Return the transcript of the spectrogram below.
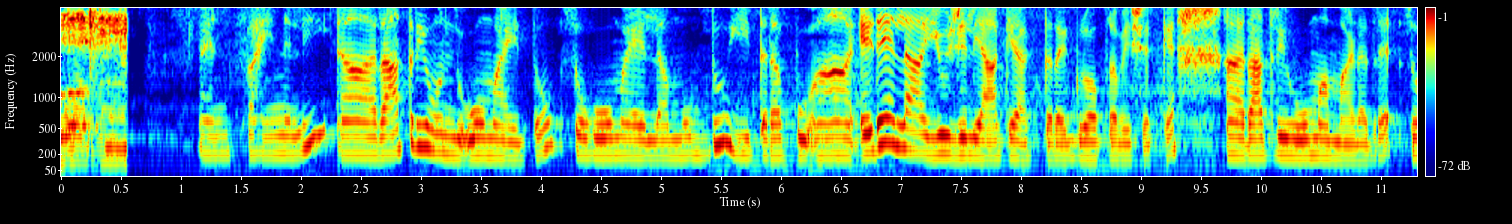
ಓಂ ಆ್ಯಂಡ್ ಫೈನಲಿ ರಾತ್ರಿ ಒಂದು ಹೋಮ ಆಯಿತು ಸೊ ಹೋಮ ಎಲ್ಲ ಮುಗಿದು ಈ ಥರ ಪೂ ಆ, ಎಡೆ ಎಲ್ಲ ಯೂಶಲಿ ಹಾಕೇ ಹಾಕ್ತಾರೆ ಗೃಹ ಪ್ರವೇಶಕ್ಕೆ ಆ, ರಾತ್ರಿ ಹೋಮ ಮಾಡಿದ್ರೆ ಸೊ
